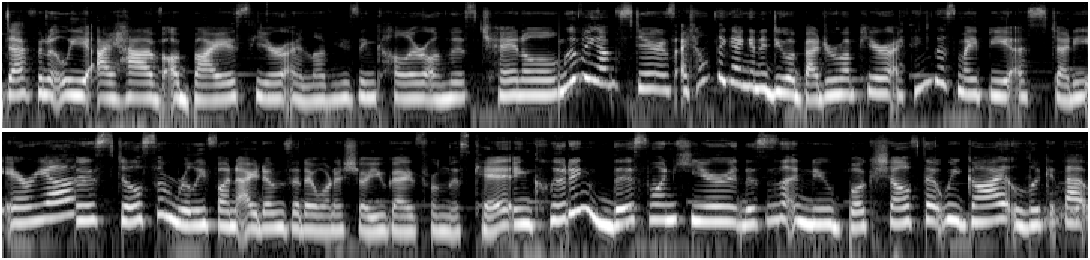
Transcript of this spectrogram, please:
Definitely I have a bias here. I love using color on this channel. Moving upstairs, I don't think I'm gonna do a bedroom up here. I think this might be a study area. There's still some really fun items that I wanna show you guys from this kit, including this one here. This is a new bookshelf that we got. Look at that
